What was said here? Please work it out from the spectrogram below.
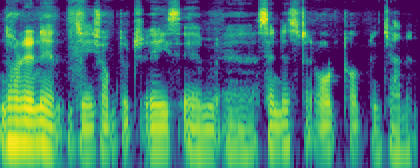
ধরে নেন যে শব্দটি এই সেন্টেন্সটার অর্থ আপনি জানেন।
